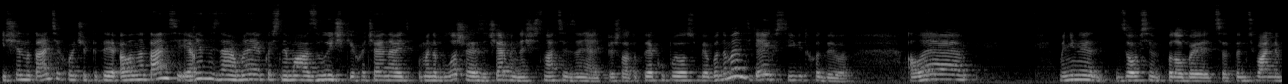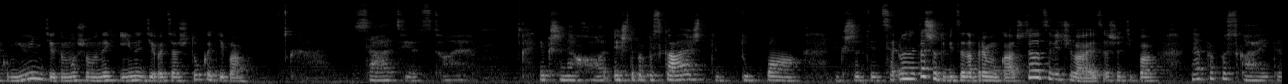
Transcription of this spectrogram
І ще на танці хочу піти, але на танці я, я не знаю, у мене якось немає звички. Хоча я навіть у мене було, що я за червень на 16 занять пішла. Тобто я купила собі абонемент, я їх всі відходила. Але мені не зовсім подобається танцювальне ком'юніті, тому що у них іноді оця штука, типа соответствує. Якщо не ход, якщо ти пропускаєш, ти тупа. Якщо ти це. Ну не те, що тобі це напряму кажуть, але це відчувається, що типа не пропускайте.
